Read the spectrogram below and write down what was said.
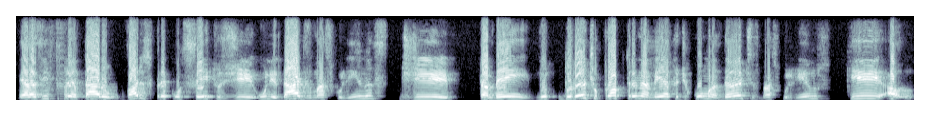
Elas enfrentaram vários preconceitos de unidades masculinas, de também no, durante o próprio treinamento de comandantes masculinos, que ao,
